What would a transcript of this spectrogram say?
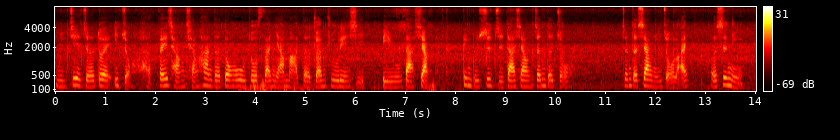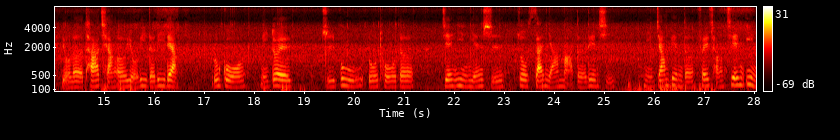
你借着对一种很非常强悍的动物做三亚马的专注练习。比如大象，并不是指大象真的走，真的向你走来，而是你有了它强而有力的力量。如果你对直布罗陀的坚硬岩石做三雅马的练习，你将变得非常坚硬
